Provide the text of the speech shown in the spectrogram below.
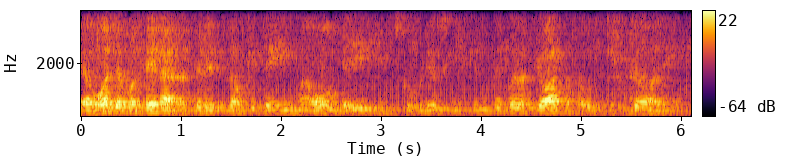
é, ontem eu contei na, na, televisão que tem uma ONG aí que descobriu o seguinte, que não tem coisa pior para a saúde do que fogão a lenha.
